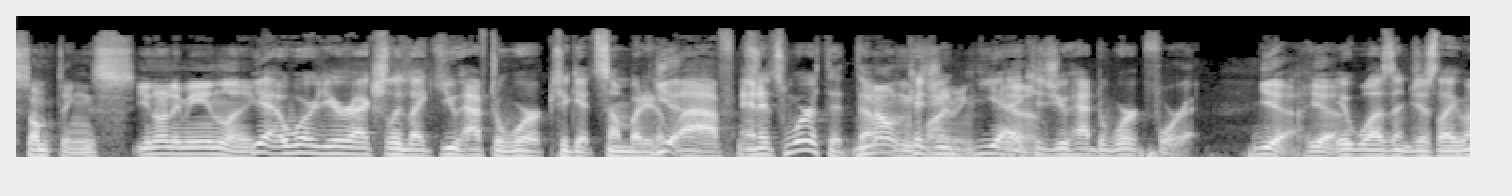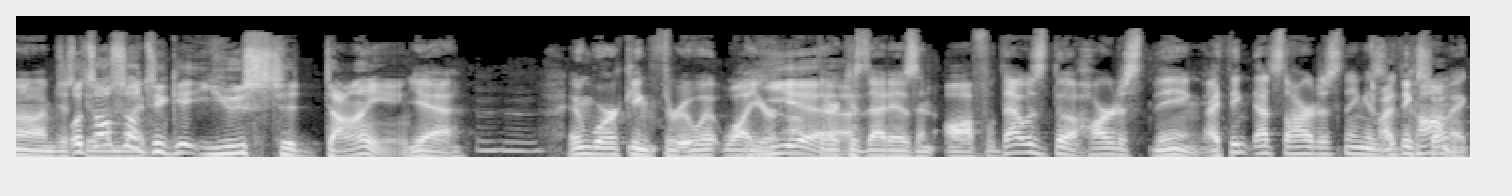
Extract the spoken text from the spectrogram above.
something's you know what i mean like Yeah, where you're actually like you have to work to get somebody to Yeah. laugh, and it's worth it though. Mountain 'cause you, climbing, yeah, yeah. because you had to work for it. yeah yeah It wasn't just like, well, I'm just. well, it's doing, also like- to get used to dying yeah, mm-hmm. and working through it while you're up there Yeah. because that is an awful. That was the hardest thing. I think that's the hardest thing as a I think so. comic,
